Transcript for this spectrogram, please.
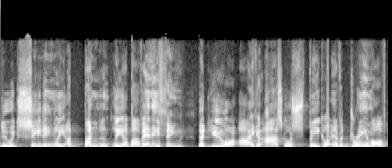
do exceedingly abundantly above anything that you or I can ask or speak or ever dream of.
